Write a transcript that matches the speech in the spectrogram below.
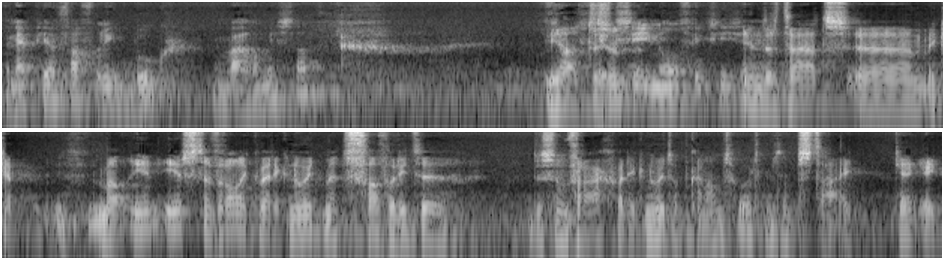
en heb je een favoriet boek? En waarom is dat? Ja, het is een, non-fictie. Inderdaad. Uh, ik heb, maar eerst en vooral, ik werk nooit met favoriete dus een vraag waar ik nooit op kan antwoorden. Bestaat. Ik, kijk, ik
